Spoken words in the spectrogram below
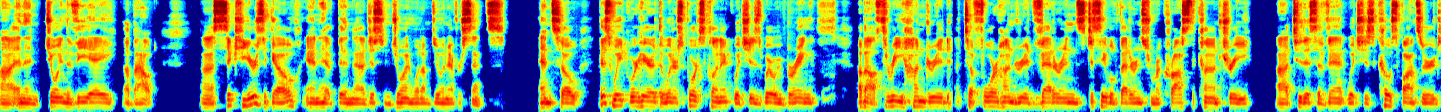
uh, and then joined the VA about uh, six years ago and have been just enjoying what I'm doing ever since. And so this week we're here at the Winter Sports Clinic, which is where we bring about 300 to 400 veterans, disabled veterans from across the country uh, to this event, which is co sponsored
